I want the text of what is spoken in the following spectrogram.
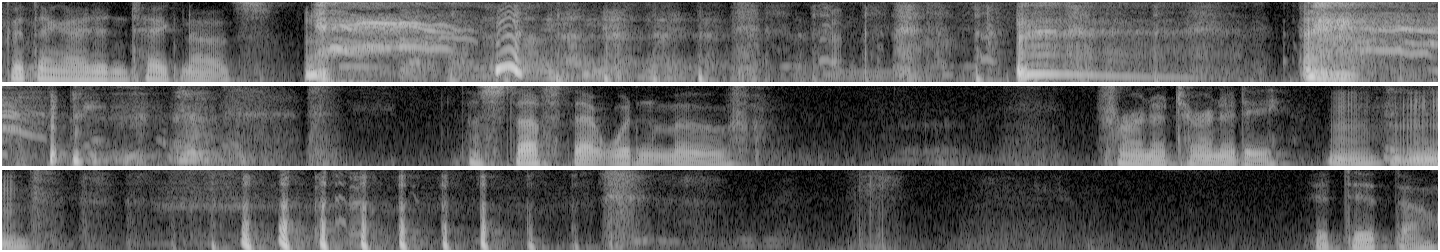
good thing I didn't take notes. the stuff that wouldn't move for an eternity. hmm It did, though.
